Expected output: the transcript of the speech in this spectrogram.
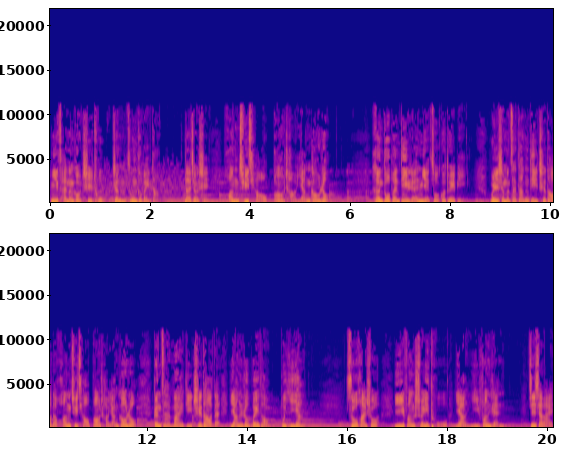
你才能够吃出正宗的味道，那就是黄渠桥爆炒羊羔肉。很多本地人也做过对比，为什么在当地吃到的黄渠桥爆炒羊羔肉跟在外地吃到的羊肉味道不一样？俗话说：“一方水土养一方人。”接下来，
